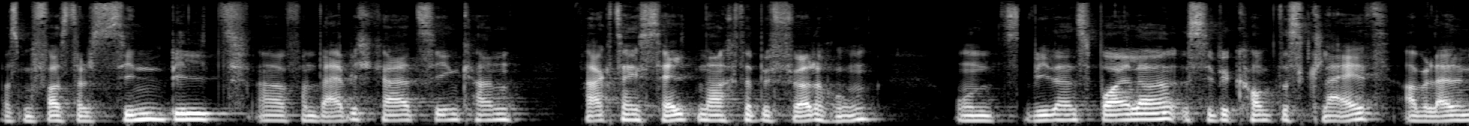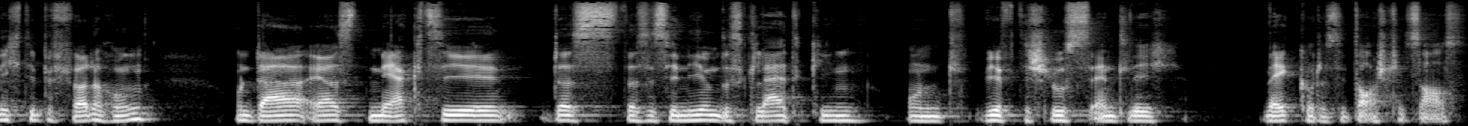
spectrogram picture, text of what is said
was man fast als Sinnbild äh, von Weiblichkeit sehen kann, fragt sie eigentlich selten nach der Beförderung. Und wieder ein Spoiler, sie bekommt das Kleid, aber leider nicht die Beförderung. Und da erst merkt sie, dass, dass es ihr nie um das Kleid ging und wirft es schlussendlich weg oder sie tauscht es aus.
